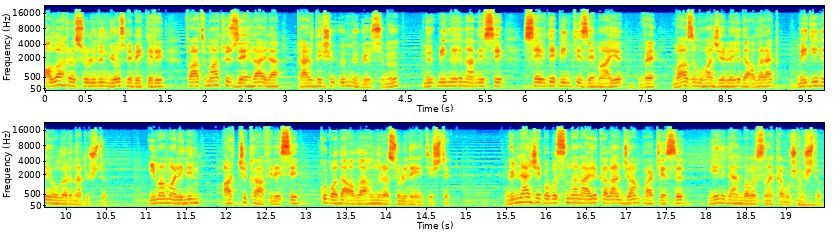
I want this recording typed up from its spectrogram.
Allah Resulü'nün göz bebekleri Fatıma Tüz Zehra ile kardeşi Ümmü Gülsüm'ü, müminlerin annesi Sevde binti Zema'yı ve bazı muhacirleri de alarak Medine yollarına düştü. İmam Ali'nin artçı kafilesi Kuba'da Allah'ın Resulüne yetişti. Günlerce babasından ayrı kalan cam parçası yeniden babasına kavuşmuştu.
